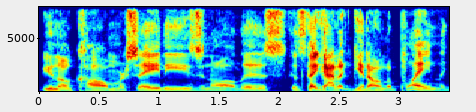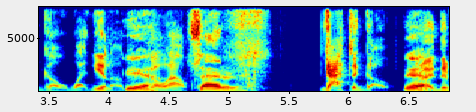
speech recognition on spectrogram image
you know, call Mercedes and all this because they got to get on the plane to go. What you know, Yeah. go out Saturday. got to go. Yeah. Right? The-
